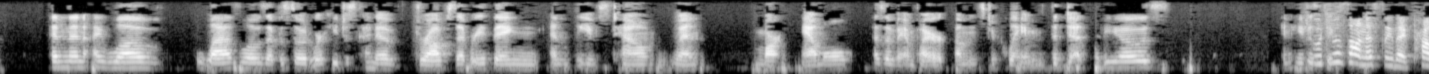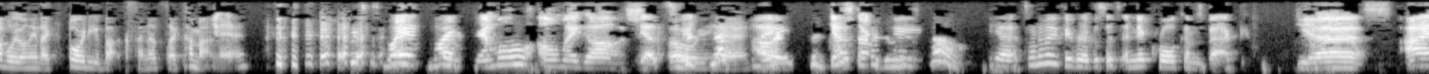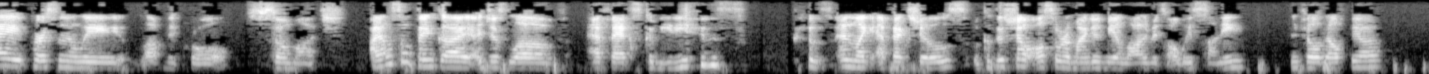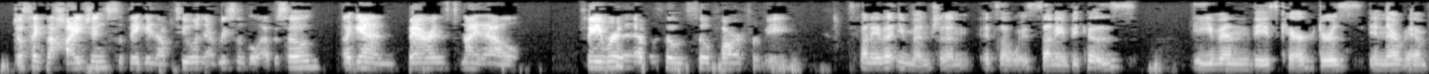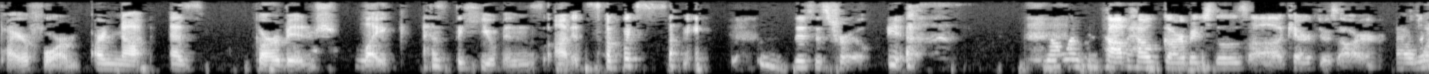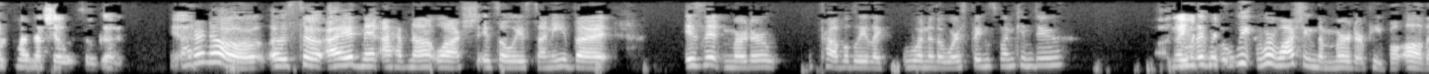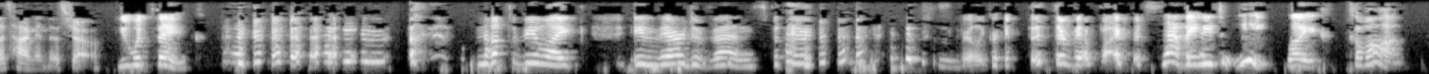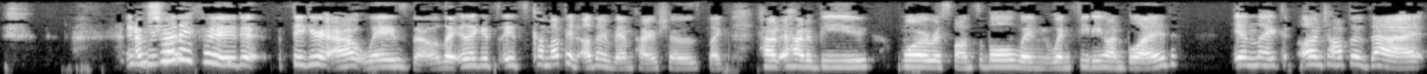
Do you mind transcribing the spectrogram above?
And then I love Laszlo's episode where he just kind of drops everything and leaves town when Mark Hamill as a vampire comes to claim the debt that he owes. And he just Which takes- was honestly like probably only like 40 bucks and it's like, come on man. Mike, Mike Hamill, oh my gosh. yes. oh Good yeah. Alright, the guest That's stars in this show. Yeah, it's one of my favorite episodes and Nick Kroll comes back. Yes. I personally love Nick Kroll so much. I also think I, I just love FX comedians. Cause, and like FX shows, because this show also reminded me a lot of It's Always Sunny in Philadelphia. Just like the hijinks that they get up to in every single episode. Again, Baron's Night Out. Favorite episode so far for me. It's funny that you mention It's Always Sunny because even these characters in their vampire form are not as garbage like as the humans on It's Always Sunny. This is true. Yeah. No one can top how garbage those uh characters are. That's why that show is so good. I don't know. Oh, So I admit I have not watched It's Always Sunny, but isn't murder probably like one of the worst things one can do? You Like, would, like we, we're watching them murder people all the time in this show. you would think. I mean, not to be like in their defense, but they're this is really great. They're vampires. Yeah, they need to eat. Like, come on. And I'm sure not- they could figure out ways though. Like like it's it's come up in other vampire shows like how to how to be more responsible when when feeding on blood. And like on top of that,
